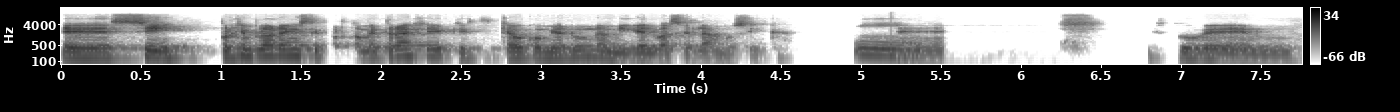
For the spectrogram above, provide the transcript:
Eh, sí, por ejemplo, ahora en este cortometraje que, que hago con mi alumna, Miguel va a hacer la música. Mm, Eh, estuve, mm,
